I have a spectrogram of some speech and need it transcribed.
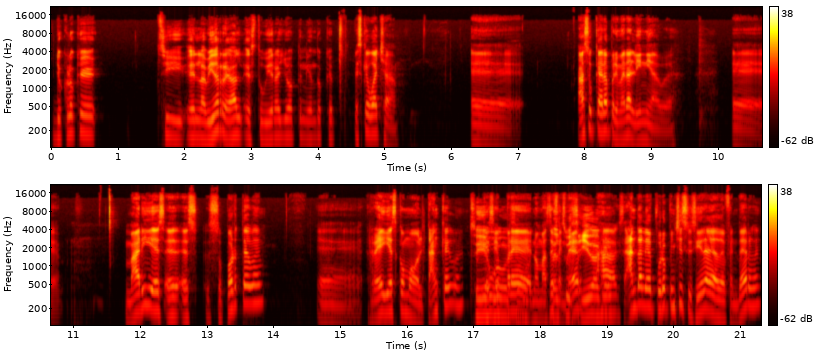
yo creo que si en la vida real estuviera yo teniendo que... Es que, guacha, eh, Asuka era primera línea, güey. Eh, Mari es, es, es soporte, güey. Eh, Rey es como el tanque, güey. Sí, que siempre Simón. nomás defender. suicida, Ajá, ándale, puro pinche suicida y a defender, güey.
